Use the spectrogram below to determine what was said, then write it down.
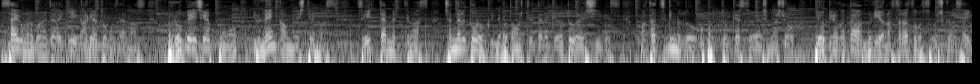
最後までご覧いただきありがとうございます。ブログエイジガップを4年間運営しています。Twitter もやってます。チャンネル登録いいねボタンを押していただけると嬉しいです。また次の動画ポッドキャストでお会いしましょう。病気の方は無理をなさらずお過ごしください。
